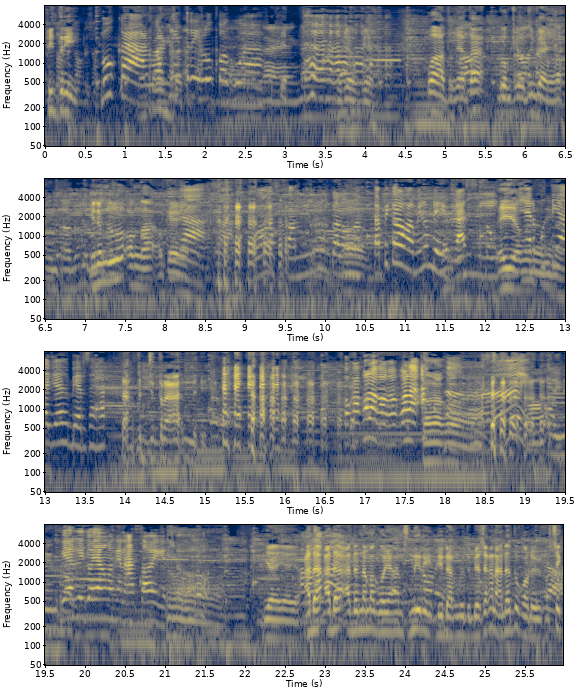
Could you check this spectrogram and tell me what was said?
Fitri. bukan bukan Fitri lupa gua Oke, oke. Wah, ternyata gokil juga ya. Minum dulu? Oh enggak, oke. Enggak, enggak. gua suka minum kalau Oh. nggak tapi kalau nggak minum dehidrasi Iya, air putih aja biar sehat Pencitraan nih. Coca Cola Coca Cola Coca-Cola. Oh, ini intro. biar digoyang makin asoy gitu Oh. Iya iya iya. Ada ada ada nama goyangan sendiri di dangdut. Biasanya kan ada tuh kalau di musik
